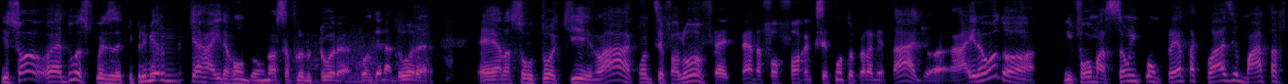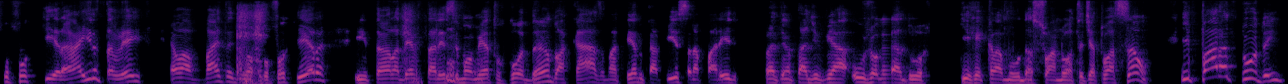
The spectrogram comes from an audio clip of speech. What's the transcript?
E só é, duas coisas aqui. Primeiro, que a Raíra Rondon, nossa produtora, coordenadora, é, ela soltou aqui, lá quando você falou, Fred, né, da fofoca que você contou pela metade, ó, a Raíra Rondon, informação incompleta quase mata a fofoqueira. A também é uma baita de uma fofoqueira, então ela deve estar nesse momento rodando a casa, batendo cabeça na parede para tentar adivinhar o jogador que reclamou da sua nota de atuação. E para tudo, hein?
